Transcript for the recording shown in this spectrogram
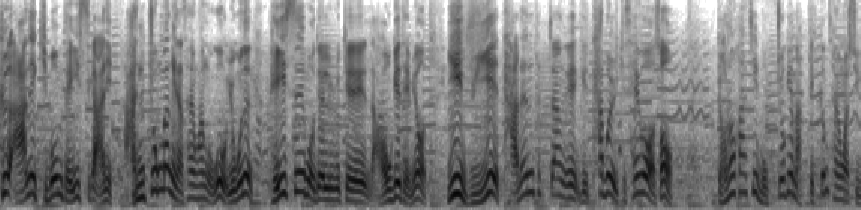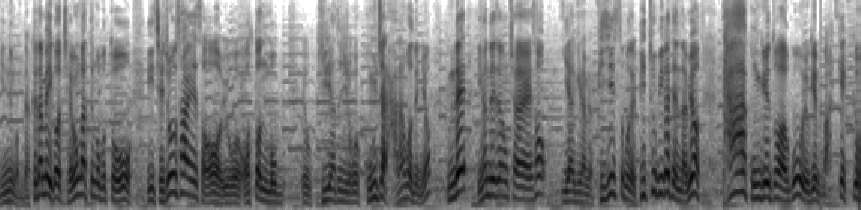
그 안에 기본 베이스가 아닌 안쪽만 그냥 사용한 거고 요거는 베이스 모델로 이렇게 나오게 되면 이 위에 다른 특장의 탑을 이렇게 세워서 여러 가지 목적에 맞게끔 사용할 수 있는 겁니다. 그 다음에 이거 제원 같은 것부터 이 제조사에서 이거 어떤 뭐 길이라든지 이런 거 공유 잘 안 하거든요. 근데 이 현대자동차에서 이야기를 하면 비즈니스 모델 B2B가 된다면 다 공개도 하고 여기에 맞게끔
